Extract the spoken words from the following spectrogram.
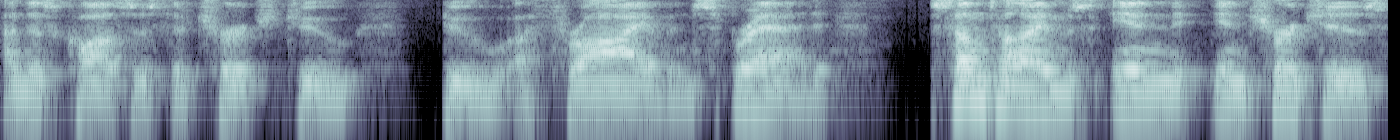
and this causes the church to to uh, thrive and spread. Sometimes in in churches,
